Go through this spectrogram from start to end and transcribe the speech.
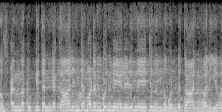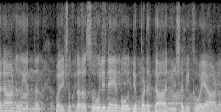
റഫ് എന്ന കുട്ടി തന്റെ കാലിന്റെ മടമ്പിന്മേൽ എഴുന്നേറ്റ് നിന്നുകൊണ്ട് താൻ വലിയവനാണ് എന്ന് പരിശുദ്ധ റസൂലിനെ ബോധ്യപ്പെടുത്താൻ ശ്രമിക്കുകയാണ്.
